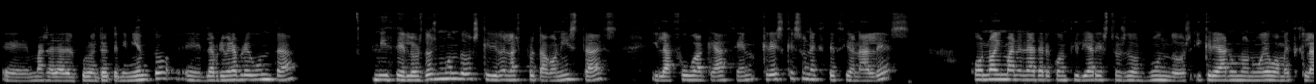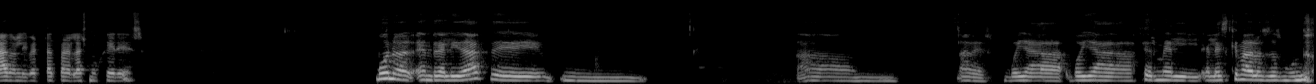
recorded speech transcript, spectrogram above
eh, más allá del puro entretenimiento. Eh, la primera pregunta dice, los dos mundos que viven las protagonistas y la fuga que hacen, ¿crees que son excepcionales o no hay manera de reconciliar estos dos mundos y crear uno nuevo mezclado en libertad para las mujeres? Bueno, en realidad... Eh, mm, a ver, voy a, voy a hacerme el, esquema de los dos mundos.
